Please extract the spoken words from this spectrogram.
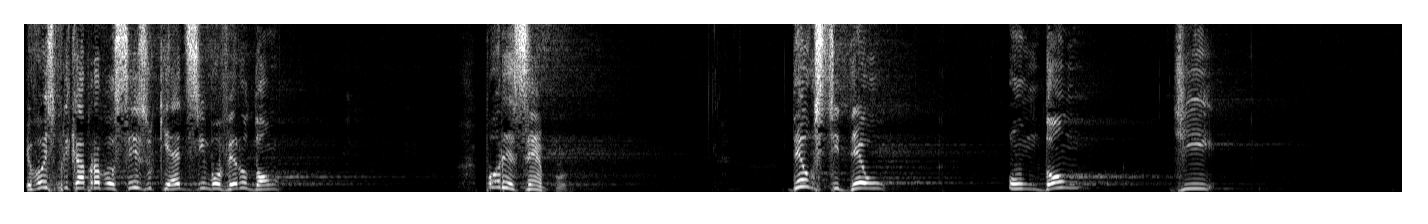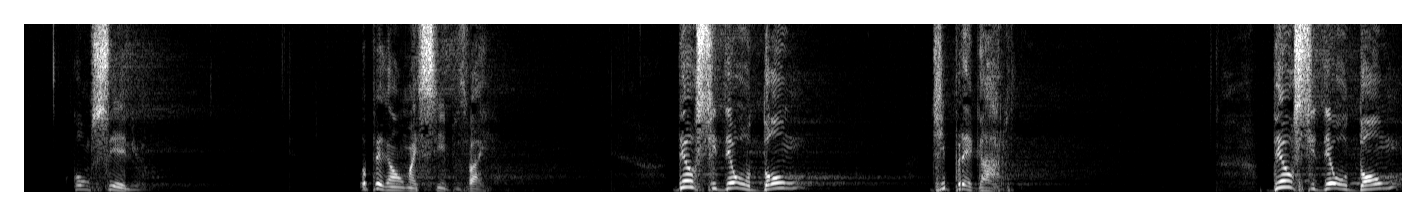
eu vou explicar para vocês o que é desenvolver o dom. Por exemplo, Deus te deu um dom de conselho. Vou pegar um mais simples, vai. Deus te deu o dom de pregar. Deus te deu o dom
